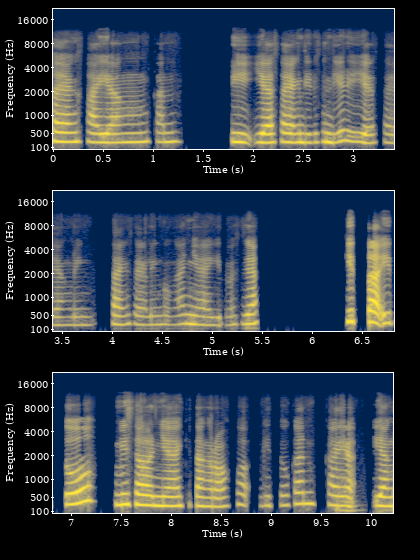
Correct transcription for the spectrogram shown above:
sayang-sayang kan di ya sayang diri sendiri, ya sayang ling sayang-sayang lingkungannya gitu. Maksudnya kita itu misalnya kita ngerokok gitu kan kayak Mhm. yang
